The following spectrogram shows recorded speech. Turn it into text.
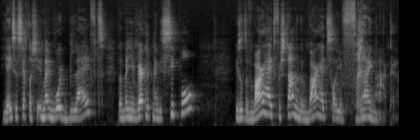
Jezus zegt als je in mijn woord blijft, dan ben je werkelijk mijn discipel. Je zult de waarheid verstaan en de waarheid zal je vrijmaken.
